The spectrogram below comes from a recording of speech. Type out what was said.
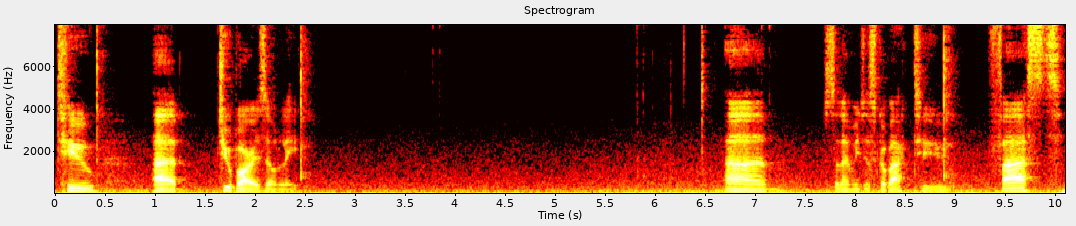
two uh, two bars only. Um, so let me just go back to fast.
